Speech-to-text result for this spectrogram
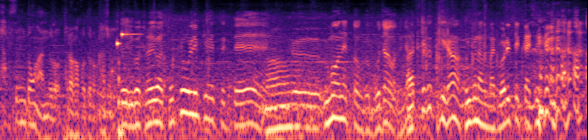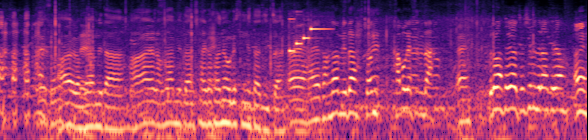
탑승동 안으로 들어가 보도록 하죠. 네, 이거 저희가 도쿄올림픽 했을 때그 아. 응원했던 그 모자거든요. 아. 태극기랑 붉은 악마 머리띠까지. 그래서 아 감사합니다. 아 감사합니다. 잘가 다녀오겠습니다 진짜. 네, 아 감사합니다. 전 가보겠습니다. 네, 들어가세요. 조심히 들어가세요. 네.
